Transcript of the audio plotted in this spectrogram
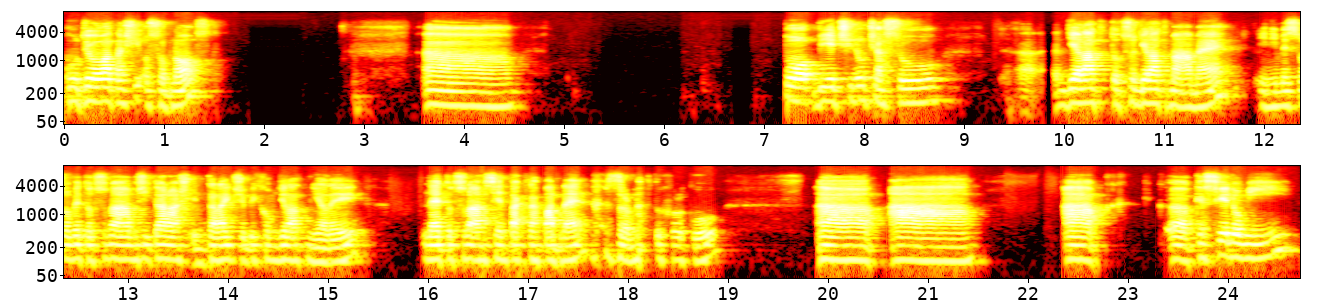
kultivovat naší osobnost, eh, po většinu času dělat to, co dělat máme, jinými slovy to, co nám říká náš intelekt, že bychom dělat měli, ne to, co nás jen tak napadne, zrovna v tu chvilku. A, a, a ke svědomí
